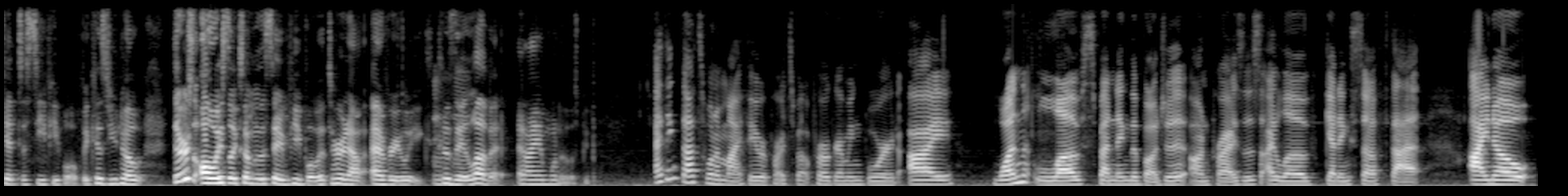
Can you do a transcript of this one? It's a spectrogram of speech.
get to see people because you know there's always like some of the same people that turn out every week because they love it, and I am one of those people. I think that's one of my favorite parts about programming board. I one love spending the budget on prizes. I love getting stuff that I know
